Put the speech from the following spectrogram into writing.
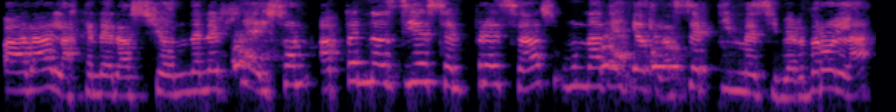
para la generación de energía. Y son apenas 10 empresas, una de ellas la séptima es Iberdrola,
